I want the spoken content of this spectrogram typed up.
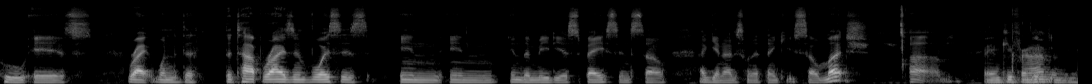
who is right one of the the top rising voices in in in the media space and so again i just want to thank you so much um thank you for having me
